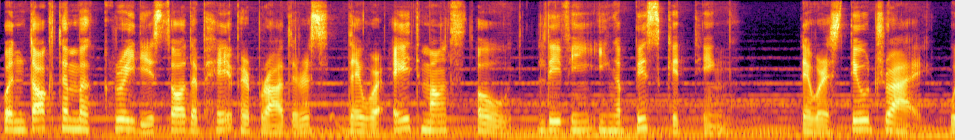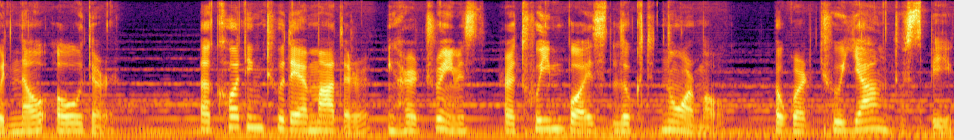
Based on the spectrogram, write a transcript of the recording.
When Dr. McGready saw the Paper brothers, they were 8 months old, living in a biscuit tin. They were still dry, with no odor. According to their mother, in her dreams, her twin boys looked normal, but were too young to speak.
